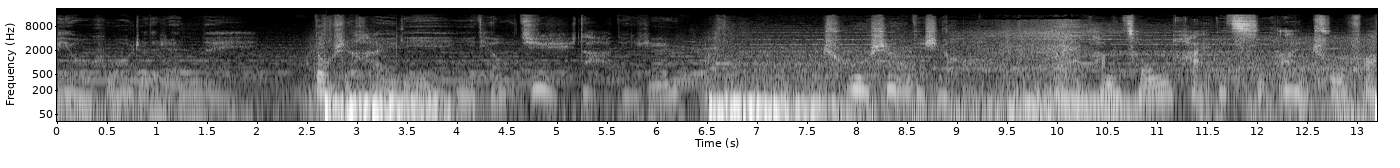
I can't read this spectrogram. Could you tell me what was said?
有活着的人类，都是海里一条巨大的鱼。出生的时候，他们从海的此岸出发。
